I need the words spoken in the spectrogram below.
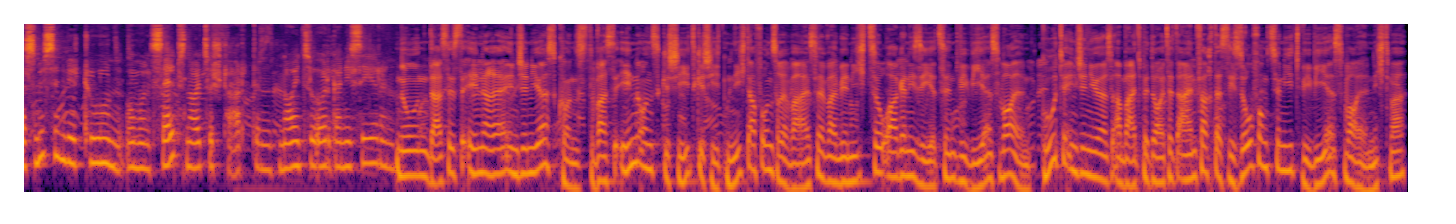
Was müssen wir tun, um uns selbst neu zu starten, neu zu organisieren? Nun, das ist innere Ingenieurskunst. Was in uns geschieht, geschieht nicht auf unsere Weise, weil wir nicht so organisiert sind, wie wir es wollen. Gute Ingenieursarbeit bedeutet einfach, dass sie so funktioniert, wie wir es wollen, nicht wahr?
